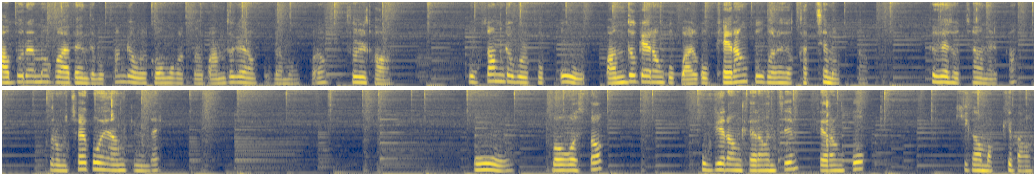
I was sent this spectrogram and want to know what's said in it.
밥을 해 먹어야 되는데 목삼겹을 구워 먹을까요? 만두계랑 국해 먹을까요? 둘 다. 목삼겹을 굽고 만두계랑 국 말고 계란국을 해서 같이 먹자. 그게 좋지 않을까? 그럼 최고의 한 끼인데. 오, 먹었어? 고기랑 계란찜, 계란국? 기가 막히다.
